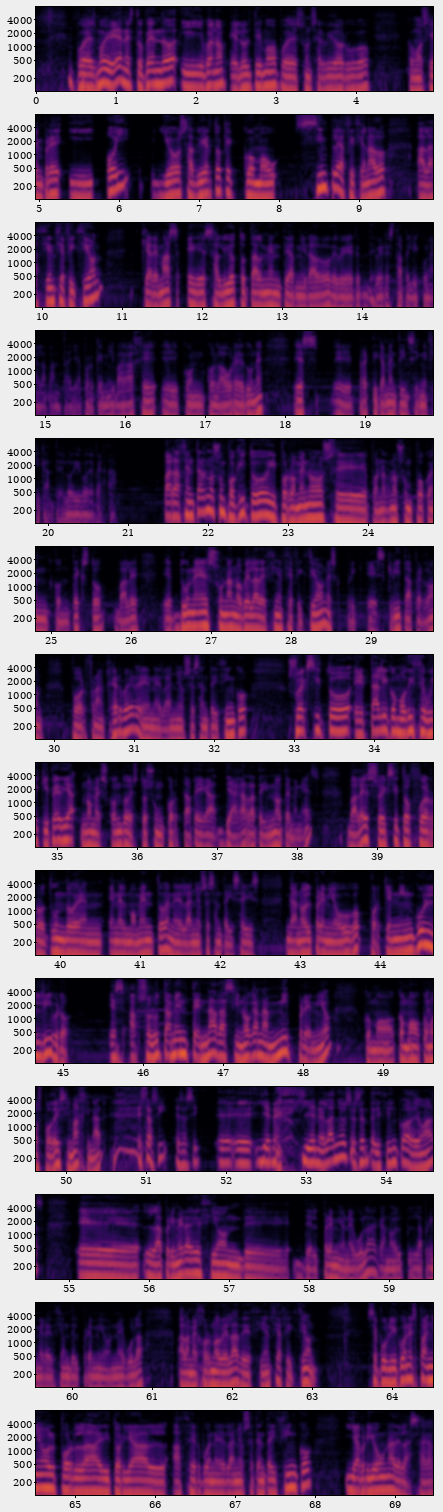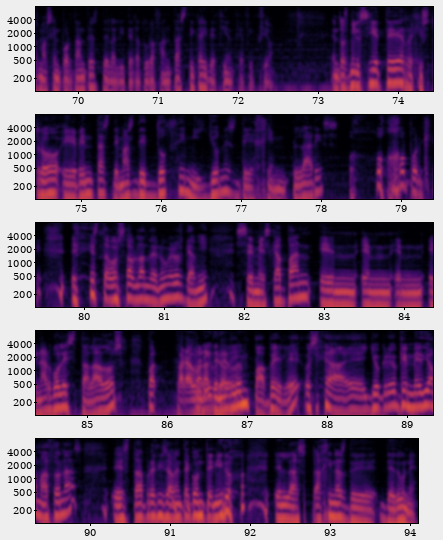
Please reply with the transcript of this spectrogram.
Pues muy bien, estupendo. Y bueno, el último, pues un servidor Hugo, como siempre. Y hoy yo os advierto que como simple aficionado a la ciencia ficción, que además eh, salió totalmente admirado de ver, de ver esta película en la pantalla, porque mi bagaje eh, con, con, la obra de Dune es eh, prácticamente insignificante, lo digo de verdad. Para centrarnos un poquito y por lo menos eh, ponernos un poco en contexto, ¿vale? Eh, Dune es una novela de ciencia ficción escrita, perdón, por Frank Herbert en el año 65. Su éxito, eh, tal y como dice Wikipedia, no me escondo, esto es un cortapega de agárrate y no te menes, ¿vale? Su éxito fue rotundo en, en el momento, en el año 66 ganó el premio Hugo, porque ningún libro es absolutamente nada si no gana mi premio, como, como, como os podéis imaginar. Es así, es así. Eh, eh, y, en, y, en, el año 65, además, eh, la primera edición de, del premio Nebula, ganó el, la primera edición del premio Nebula a la mejor novela de ciencia ficción. Se publicó en español por la editorial Acervo en el año 75 y abrió una de las sagas más importantes de la literatura fantástica y de ciencia ficción. En 2007 registró eh, ventas de más de 12 millones de ejemplares. Ojo, porque estamos hablando de números que a mí se me escapan en, en, en, en árboles talados pa para, para libro, tenerlo ¿eh? en papel. ¿eh? O sea, eh, yo creo que medio Amazonas está precisamente contenido en las páginas de, de Dune.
